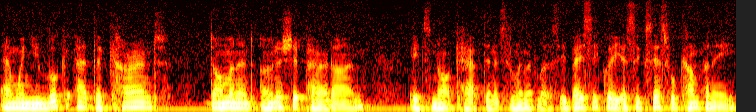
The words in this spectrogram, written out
And when you look at the current dominant ownership paradigm, it's not capped and it's limitless. It basically, a successful company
